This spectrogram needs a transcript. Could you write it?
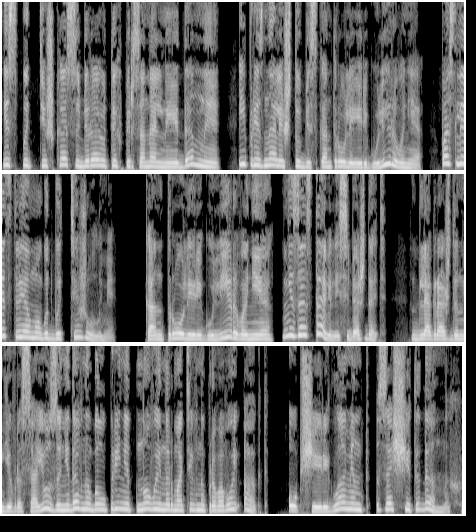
из-под тишка собирают их персональные данные и признали, что без контроля и регулирования последствия могут быть тяжелыми. Контроль и регулирование не заставили себя ждать. Для граждан Евросоюза недавно был принят новый нормативно-правовой акт — Общий регламент защиты данных,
